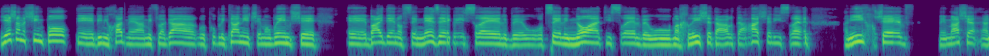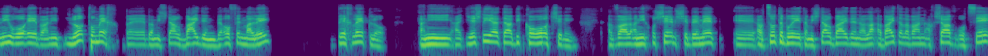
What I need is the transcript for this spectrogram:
יש אנשים פה, אה, במיוחד מהמפלגה הרפובליקנית, שהם אומרים שביידן עושה נזק לישראל והוא רוצה למנוע את ישראל והוא מחליש את ההרתעה של ישראל. אני חושב, ממה שאני רואה, ואני לא תומך במשטר ביידן באופן מלא, בהחלט לא. אני, יש לי את הביקורות שלי, אבל אני חושב שבאמת אה, ארצות הברית, המשטר ביידן, הבית הלבן עכשיו רוצה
